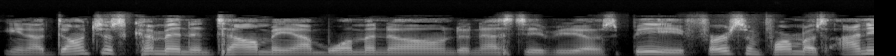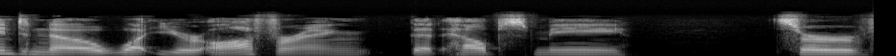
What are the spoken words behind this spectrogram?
you know, don't just come in and tell me I'm woman owned and SDVOSB. First and foremost, I need to know what you're offering that helps me serve,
